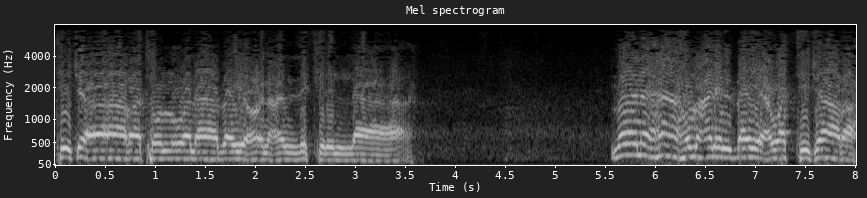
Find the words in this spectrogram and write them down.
تجارة ولا بيع عن ذكر الله. ما نهاهم عن البيع والتجارة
